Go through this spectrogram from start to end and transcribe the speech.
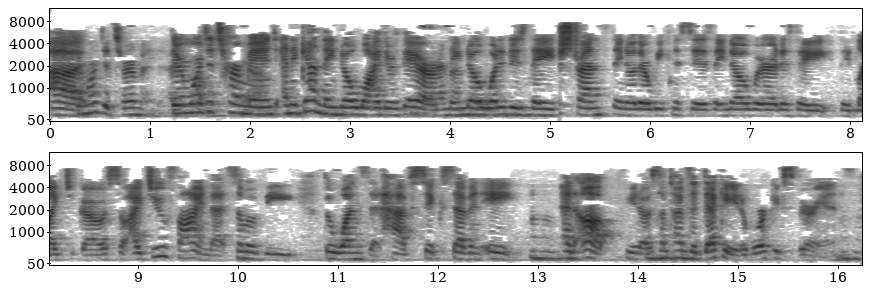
Uh, They're more determined. they're more determined, and again, they know why they're there, and they know what it is they strengths, they know their weaknesses, they know where it is they they'd like to go. So I do find that some of the the ones that have six, seven, eight, Mhm. and up, you know, sometimes a decade of work experience, Mhm.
